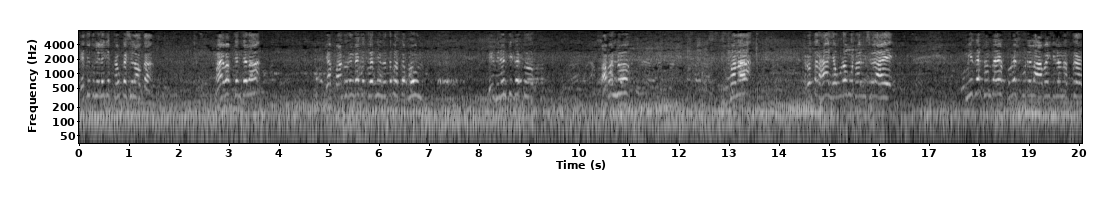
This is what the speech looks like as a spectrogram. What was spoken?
त्याची तुम्ही लगेच चौकशी लावता. मायबाप त्यांच्याला या पांडुरंगाच्या चरणी नतमस्तक होऊन मी विनंती करतो बाबांनो तुम्हाला खरं तर हा एवढा मोठा विषय आहे. तुम्ही जर समजा या सुरेश कुटेला अभय दिलं नसतं?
